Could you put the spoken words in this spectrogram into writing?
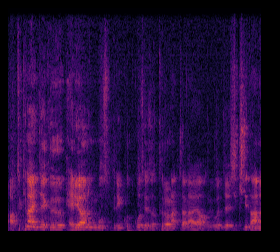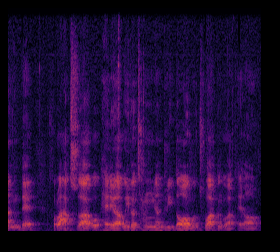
아, 특히나 이제 그 배려하는 모습들이 곳곳에서 드러났잖아요. 그리고 이제 시키지도 않았는데 서로 악수하고 배려하고 이런 장면들이 너무 좋았던 것 같아요.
